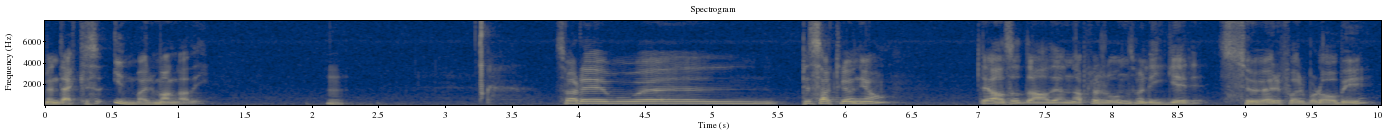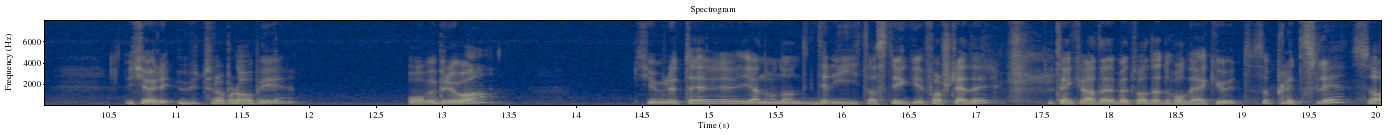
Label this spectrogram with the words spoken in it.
Men det er ikke så innmari mange av de. Så er det jo eh, Pessac Leonion. Det er altså da den appellasjonen som ligger sør for Blåby. Du kjører ut fra Blåby, over brua. 20 minutter gjennom noen drita stygge forsteder. Du tenker at vet du hva, dette holder jeg ikke ut. Så plutselig så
